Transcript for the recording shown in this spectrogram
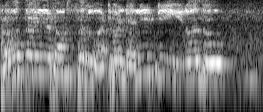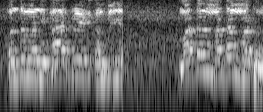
ప్రభుత్వ రంగ సంస్థలు అటువంటి అన్నింటినీ ఈరోజు కొంతమంది కార్పొరేట్ కంపెనీ మతం మతం మతం.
